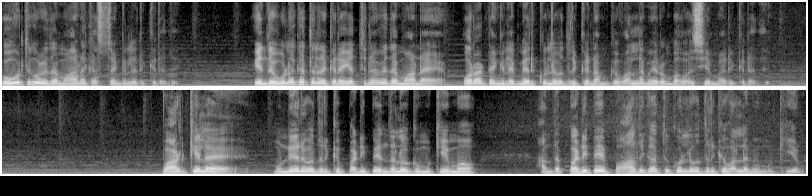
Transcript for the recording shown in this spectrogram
ஒவ்வொருத்தருக்கும் ஒரு விதமான கஷ்டங்கள் இருக்கிறது. இந்த உலகத்தில் இருக்கிற எத்தனை விதமான போராட்டங்களை மேற்கொள்வதற்கு நமக்கு வல்லமை ரொம்ப அவசியமாக இருக்கிறது. வாழ்க்கையில் முன்னேறுவதற்கு படிப்பு எந்த அளவுக்கு முக்கியமோ அந்த படிப்பை பாதுகாத்து கொள்வதற்கு வல்லமை முக்கியம்.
